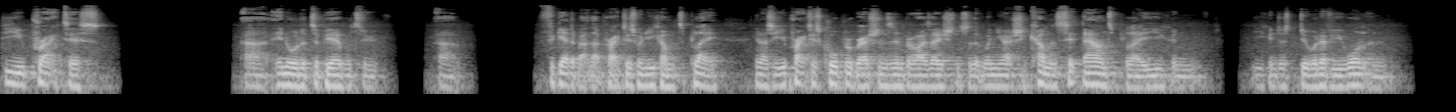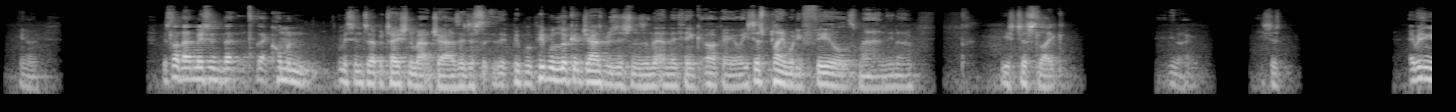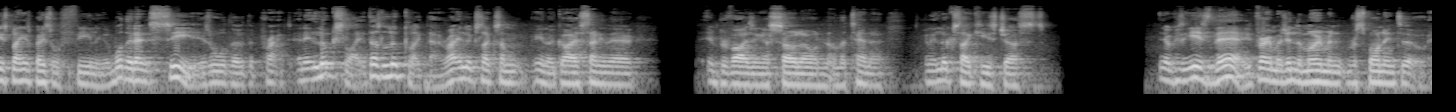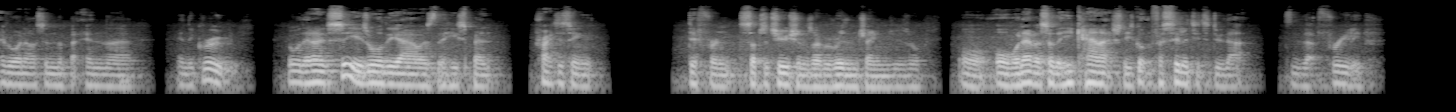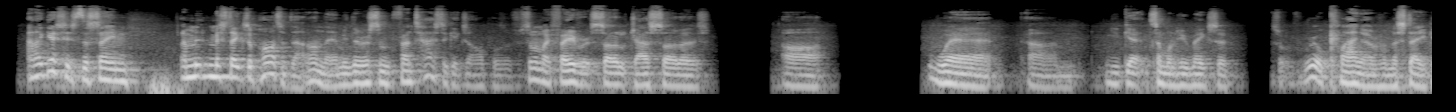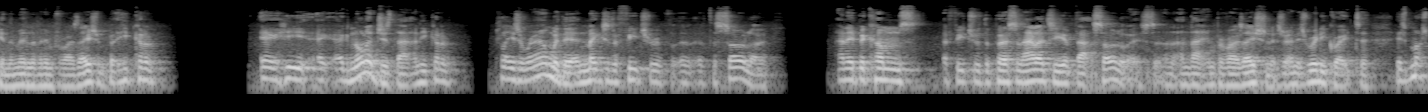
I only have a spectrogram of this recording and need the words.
you practice uh, in order to be able to uh, forget about that practice when you come to play. You know, so you practice chord progressions and improvisation, so that when you actually come and sit down to play, you can you can just do whatever you want, and you know. It's like that, that that common misinterpretation about jazz. They just they, people people look at jazz musicians and they, and they think, okay, well, he's just playing what he feels, man. You know, he's just like, you know, he's just everything he's playing is based on feeling, and what they don't see is all the the practice. And it looks like it does look like that, right? It looks like some you know guy standing there improvising a solo on on the tenor, and it looks like he's just you know because he is there, he's very much in the moment, responding to everyone else in the in the in the group. But what they don't see is all the hours that he spent practicing different substitutions over rhythm changes or, or, or whatever, so that he can actually, he's got the facility to do that, to do that freely. And I guess it's the same. Mistakes are part of that, aren't they? I mean, there are some fantastic examples of some of my favorite solo, jazz solos are where um, you get someone who makes a sort of real clanger of a mistake in the middle of an improvisation, but he kind of eh, he acknowledges that and he kind of plays around with it and makes it a feature of, of the solo, and it becomes a feature of the personality of that soloist and, and that improvisation. And it's really great to. It's much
